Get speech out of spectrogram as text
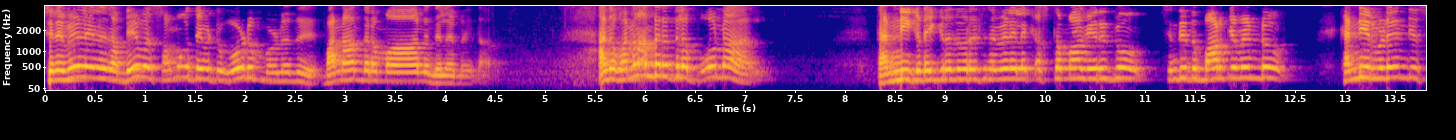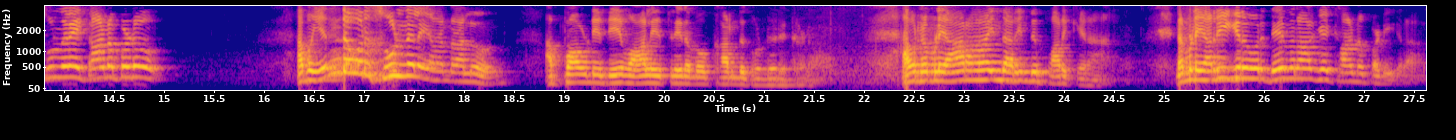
சில வேளையில நாம் தேவ சமூகத்தை விட்டு ஓடும் பொழுது வண்ணாந்தரமான நிலைமை தான் அந்த வண்ணாந்தரத்தில் போனால் தண்ணி கிடைக்கிறது வரை சில வேளையில கஷ்டமாக இருக்கும். சிந்தித்து பார்க்க வேண்டும். கண்ணீர் விட வேண்டிய சூழ்நிலை காணப்படும். அப்ப எந்த ஒரு சூழ்நிலை ஆனாலும் அப்பாவுடைய தேவ ஆலயத்திலே நம்ம உட்கார்ந்து கொண்டு இருக்கணும் அவர் நம்மளை ஆராய்ந்து அறிந்து பார்க்கிறார். நம்மளை அறிகிற ஒரு தேவனாக காணப்படுகிறார்.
